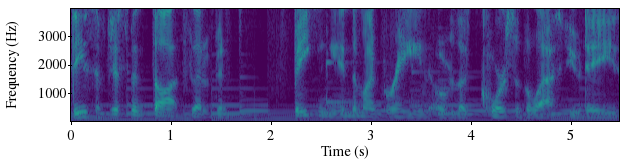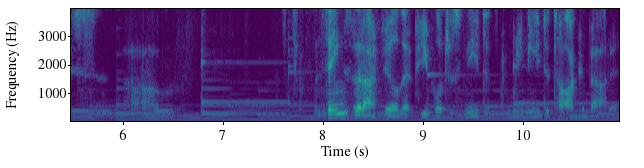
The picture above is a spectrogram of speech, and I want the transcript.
these have just been thoughts that have been baking into my brain over the course of the last few days. Um, things that I feel that people just need to we need to talk about it.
